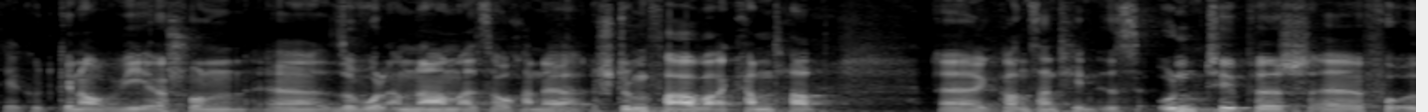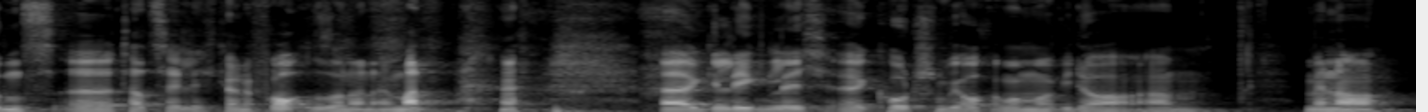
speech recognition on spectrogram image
Sehr gut, genau. Wie ihr schon äh, sowohl am Namen als auch an der Stimmfarbe erkannt habt, äh, Konstantin ist untypisch äh, für uns äh, tatsächlich keine Frau, sondern ein Mann. Äh, gelegentlich äh, coachen wir auch immer mal wieder ähm, Männer.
